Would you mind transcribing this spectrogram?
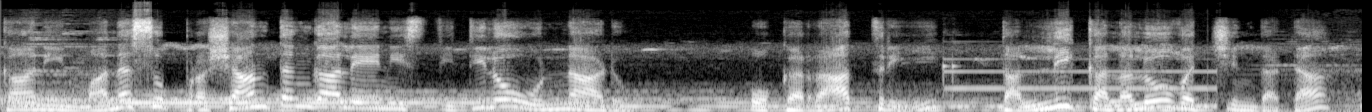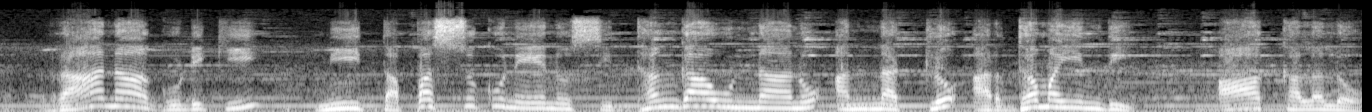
కాని మనసు ప్రశాంతంగా లేని స్థితిలో ఉన్నాడు. ఒక రాత్రి తల్లి కలలో వచ్చిందట రానా గుడికి నీ తపస్సుకు నేను సిద్ధంగా ఉన్నాను అన్నట్లు అర్థమైంది. ఆ కలలో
